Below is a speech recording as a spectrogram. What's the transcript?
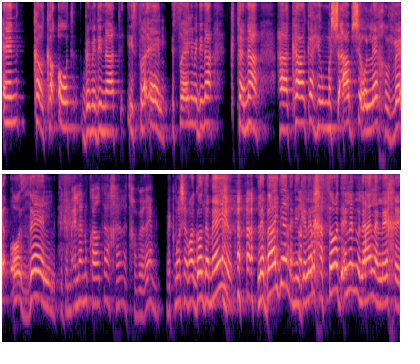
אין קרקעות במדינת ישראל. ישראל היא מדינה קטנה. הקרקע הוא משאב שהולך ואוזל. וגם אין לנו קרקע אחרת, חברים. וכמו שאמרה גולדה מאיר, לביידן, אני אגלה לך סוד, אין לנו לאן ללכת.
